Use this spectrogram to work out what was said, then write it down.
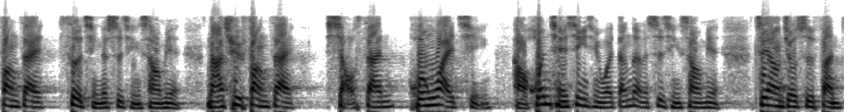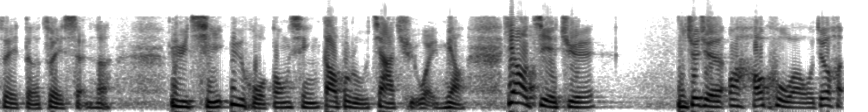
放在色情的事情上面，拿去放在小三、婚外情、好婚前性行为等等的事情上面，这样就是犯罪得罪神了。与其欲火攻心，倒不如嫁娶为妙。要解决，你就觉得哇，好苦哦！我就很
